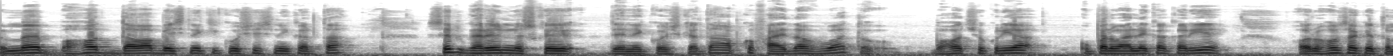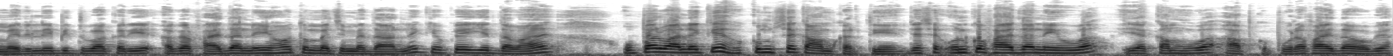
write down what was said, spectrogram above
मैं बहुत दवा बेचने की कोशिश नहीं करता, सिर्फ़ घरेलू नुस्खे देने की कोशिश करता हूँ। आपको फ़ायदा हुआ तो बहुत शुक्रिया, ऊपर वाले का करिए। और हो सके तो मेरे लिए भी दुआ करिए। अगर फ़ायदा नहीं हो तो मैं जिम्मेदार नहीं, क्योंकि ये दवाएँ ऊपर वाले के हुक्म से काम करती हैं। जैसे उनको फ़ायदा नहीं हुआ या कम हुआ, आपको पूरा फ़ायदा हो गया।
